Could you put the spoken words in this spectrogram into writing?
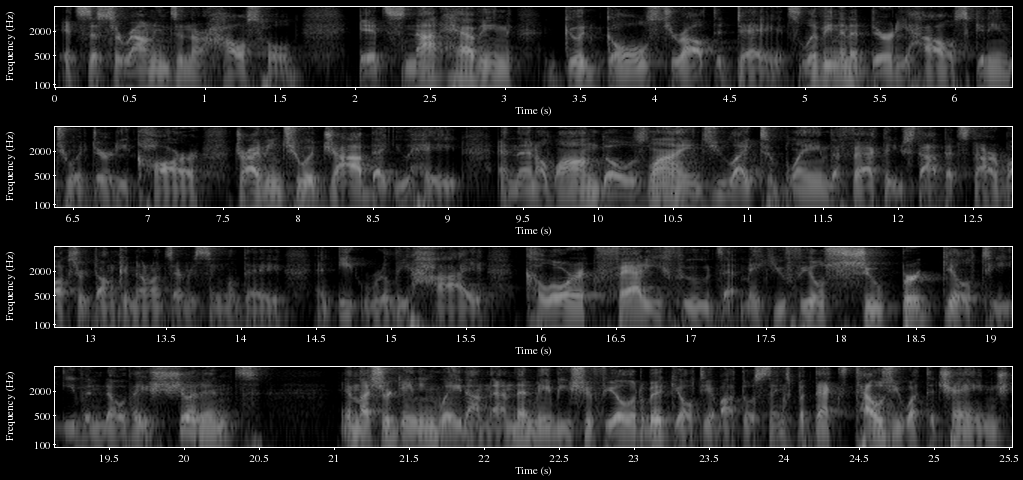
it's the surroundings in their household. It's not having good goals throughout the day. It's living in a dirty house, getting into a dirty car, driving to a job that you hate. And then along those lines, you like to blame the fact that you stop at Starbucks or Dunkin' Donuts every single day and eat really high caloric fatty foods that make you feel super guilty, even though they shouldn't unless you're gaining weight on them, then maybe you should feel a little bit guilty about those things, but that tells you what to change.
